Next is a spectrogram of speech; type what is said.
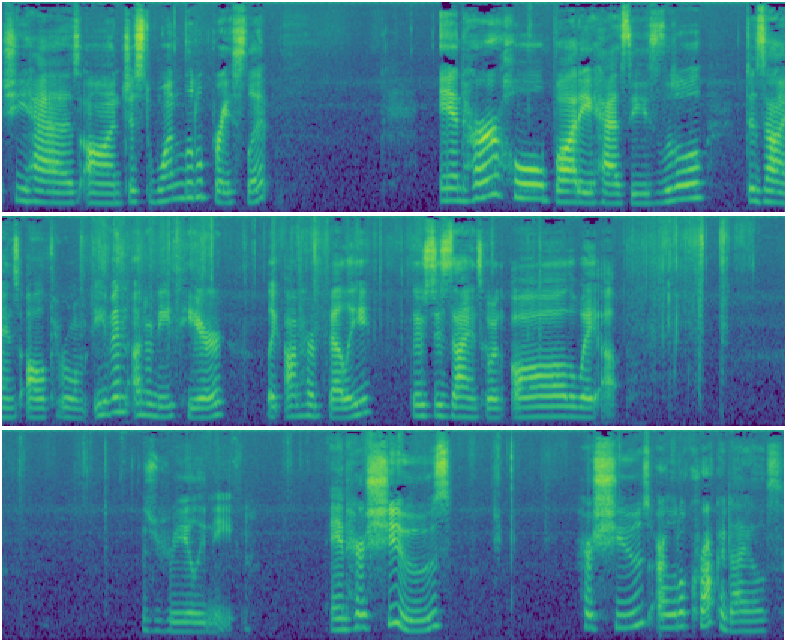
She has on just one little bracelet and her whole body has these little designs all through them. Even underneath here, like on her belly, there's designs going all the way up. It's really neat. And her shoes, her shoes are little crocodiles.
